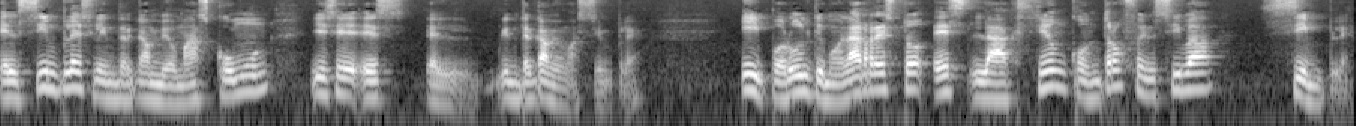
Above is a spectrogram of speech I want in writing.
El simple es el intercambio más común y ese es el intercambio más simple. Y por último, el arresto es la acción contraofensiva simple.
